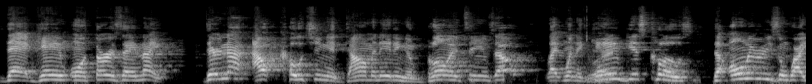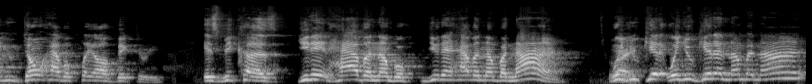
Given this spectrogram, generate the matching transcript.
that game on Thursday night. They're not out coaching and dominating and blowing teams out. Like when the game gets close, the only reason why you don't have a playoff victory is because you didn't have a number you didn't have a number nine. When right. you get when you get a number nine,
